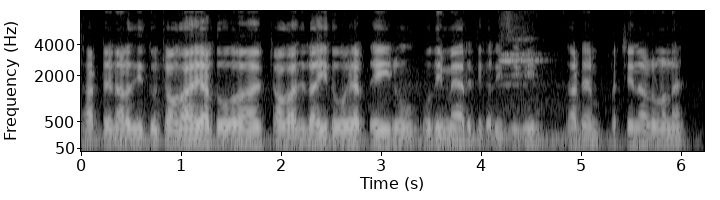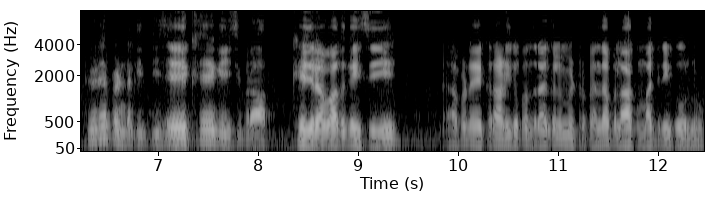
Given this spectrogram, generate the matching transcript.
ਸਾਡੇ ਨਾਲ ਅਸੀਂ ਦੋ- 14000 ਦੋ ਅਹ, 14 ਜੁਲਾਈ 2023 ਨੂੰ ਉਹਦੀ ਮੈਰਿਜ ਕਰੀ ਸੀਗੀ ਸਾਡੇ ਬੱਚੇ ਨਾਲ ਉਹਨਾਂ ਨੇ। ਕਿਹੜੇ ਪਿੰਡ ਕੀਤੀ ਸੀ? ਇਹ- ਕਿੱਥੇ ਗਈ ਸੀ ਬਰਾਤ? ਖਿਜਰਾਬਾਦ ਗਈ ਸੀ ਜੀ। ਆਪਣੇ ਕਰਾਲੀ ਤੋਂ 15 ਕਿਲੋਮੀਟਰ ਪੈਂਦਾ ਬਲਾਕ ਮਾਜਰੀ ਕੋਲ ਨੂੰ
